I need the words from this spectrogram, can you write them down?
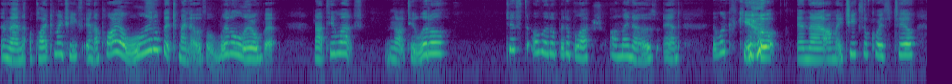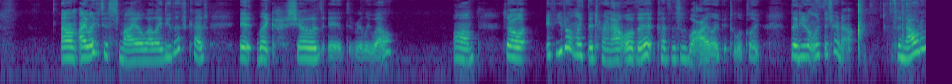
And then apply it to my cheeks and apply a little bit to my nose, a little, little bit. Not too much, not too little, just a little bit of blush on my nose, and it looks cute. and then on my cheeks, of course, too. Um, I like to smile while I do this because it like shows it really well. Um, so if you don't like the turnout of it, because this is what I like it to look like, then you don't like the turnout. So now what I'm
